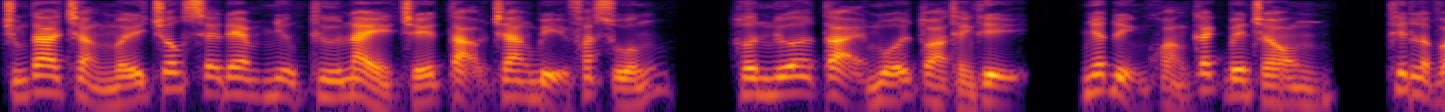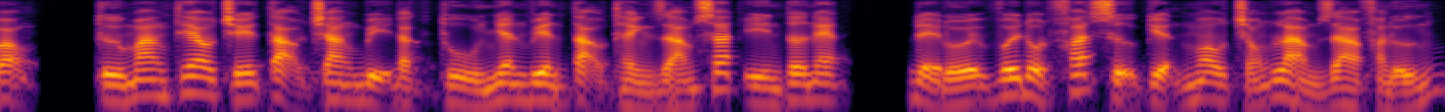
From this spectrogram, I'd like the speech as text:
Chúng ta chẳng mấy chốc sẽ đem những thứ này chế tạo trang bị phát xuống, hơn nữa tại mỗi tòa thành thị, nhất định khoảng cách bên trong, thiết lập vọng, từ mang theo chế tạo trang bị đặc thù nhân viên tạo thành giám sát internet, để đối với đột phát sự kiện mau chóng làm ra phản ứng.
